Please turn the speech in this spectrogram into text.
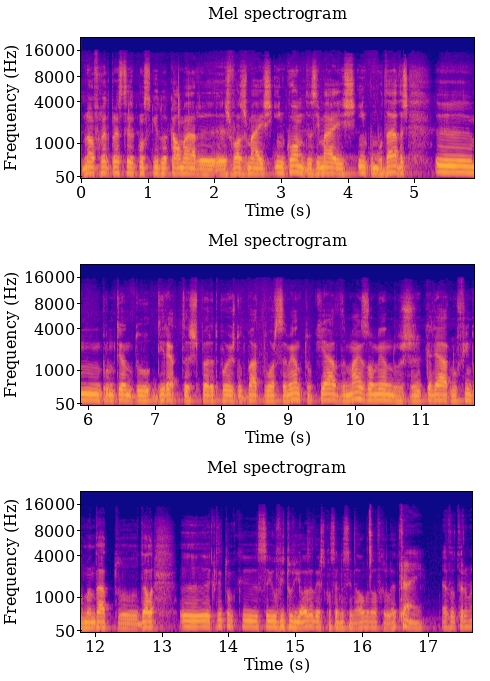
Manuel Ferreira parece ter conseguido acalmar eh, as vozes mais incómodas e mais incomodadas, eh, prometendo diretas para depois do debate do orçamento, que há de mais ou menos calhar no fim do mandato dela. Eh, acreditam que saiu vitoriosa deste Conselho Nacional, Manuel Ferreira? Quem? A doutora...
